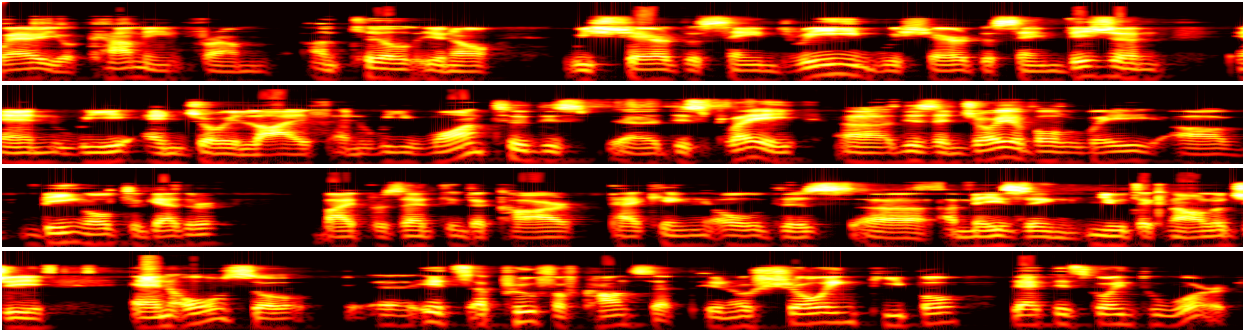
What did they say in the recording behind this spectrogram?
where you're coming from until you know we share the same dream we share the same vision and we enjoy life. And we want to dis- uh, display uh, this enjoyable way of being all together by presenting the car, packing all this uh, amazing new technology, and also uh, it's a proof of concept. You know, showing people that it's going to work.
